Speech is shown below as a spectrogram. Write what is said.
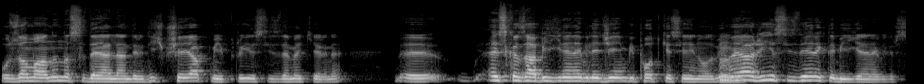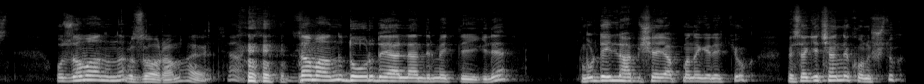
o zamanı nasıl değerlendirin? Hiçbir şey yapmayıp Reels izlemek yerine e, eskaza bilgilenebileceğin bir podcast yayını olabilir. Veya Reels izleyerek de bilgilenebilirsin. O zamanını Zor ama evet. Zamanını doğru değerlendirmekle ilgili. Burada illa bir şey yapmana gerek yok. Mesela geçen de konuştuk.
